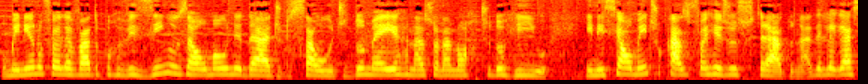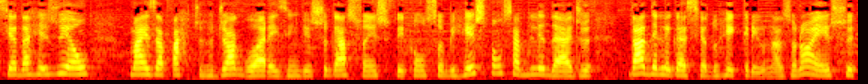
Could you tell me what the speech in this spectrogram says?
O menino foi levado por vizinhos a uma unidade de saúde do Meier, na zona norte do Rio. Inicialmente, o caso foi registrado na delegacia da região, mas a partir de agora as investigações ficam sob responsabilidade da Delegacia do Recreio na Zona Oeste,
